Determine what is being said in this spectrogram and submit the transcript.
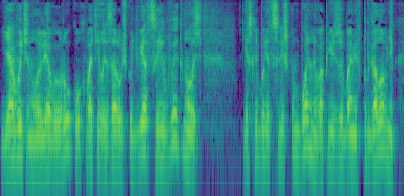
Я вытянула левую руку, ухватилась за ручку дверцы и выгнулась. Если будет слишком больно, вопьюсь зубами в подголовник —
